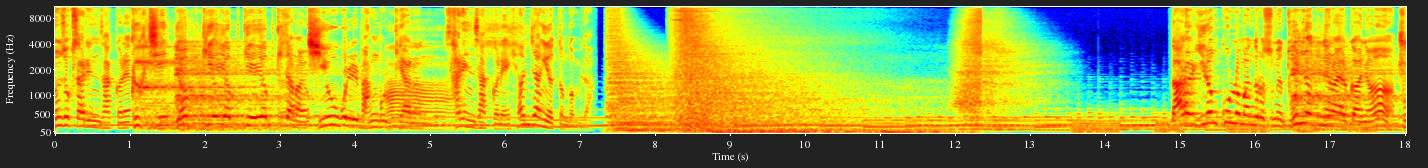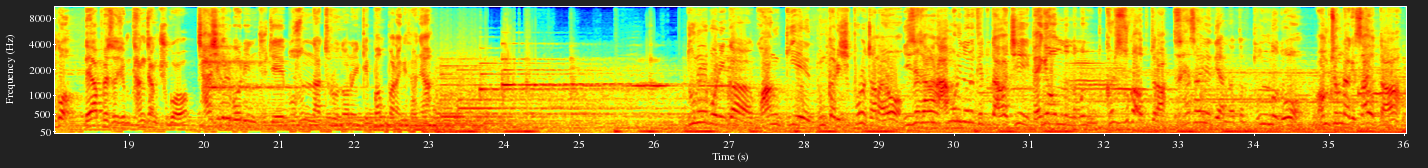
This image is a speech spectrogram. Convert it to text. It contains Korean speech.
존속살인 사건의 극치 엽기에 엽기에 엽기잖아요. 지옥을 방불케 하는 살인 사건의 현장이었던 겁니다. 나를 이런 꼴로 만들었으면 돈이라도 내놔야 할 거 아니야. 죽어. 내 앞에서 지금 당장 죽어. 자식을 버린 주제에 무슨 낯으로 너는 이렇게 뻔뻔하게 사냐? 보니까 광기에 눈깔이 시퍼렇잖아요. 이 세상은 아무리 노력해도 나같이 배경 없는 놈은 클 수가 없더라. 세상에 대한 어떤 분노도 엄청나게 쌓였다.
